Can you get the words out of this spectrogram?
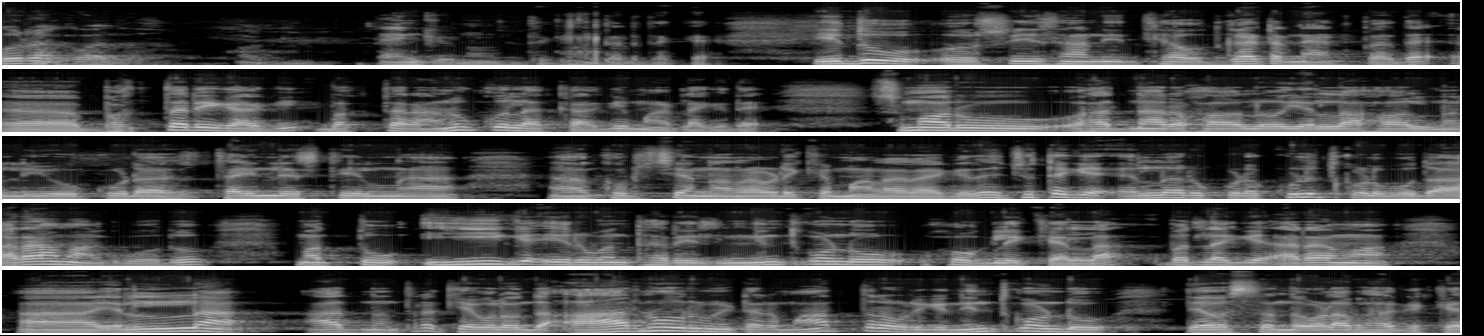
ಪೂರಕವಾದ ಥ್ಯಾಂಕ್ ಯು ನಮ್ಮ ಜೊತೆಗೆ ಮಾತಾಡೋದಕ್ಕೆ ಇದು ಶ್ರೀ ಸಾನ್ನಿಧ್ಯ ಉದ್ಘಾಟನೆ ಆಗ್ತದೆ ಭಕ್ತರಿಗಾಗಿ, ಭಕ್ತರ ಅನುಕೂಲಕ್ಕಾಗಿ ಮಾಡಲಾಗಿದೆ. ಸುಮಾರು ಹದಿನಾರು ಹಾಲು, ಎಲ್ಲ ಹಾಲ್ನಲ್ಲಿಯೂ ಕೂಡ ಸ್ಟೈನ್ಲೆಸ್ ಸ್ಟೀಲ್ನ ಕುರ್ಚಿಯನ್ನು ಅಳವಡಿಕೆ ಮಾಡಲಾಗಿದೆ. ಜೊತೆಗೆ ಎಲ್ಲರೂ ಕೂಡ ಕುಳಿತುಕೊಳ್ಬೋದು ಆರಾಮಾಗ್ಬೋದು ಮತ್ತು ಈಗ ಇರುವಂಥ ರೀತಿ ನಿಂತ್ಕೊಂಡು ಹೋಗಲಿಕ್ಕೆಲ್ಲ ಬದಲಾಗಿ ಆರಾಮ ಎಲ್ಲ ಆದ ನಂತರ ಕೇವಲ ಒಂದು ಆರುನೂರು ಮೀಟರ್ ಮಾತ್ರ ಅವರಿಗೆ ನಿಂತ್ಕೊಂಡು ದೇವಸ್ಥಾನದ ಒಳಭಾಗಕ್ಕೆ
